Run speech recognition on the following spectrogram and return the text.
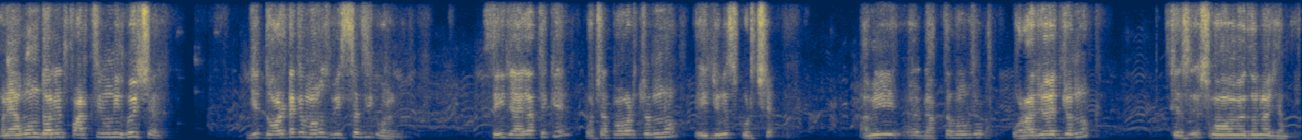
মানে এমন দলের প্রার্থী উনি হয়েছেন, যে দলটাকে মানুষ বিশ্বাসই করে না। সেই জায়গা থেকে প্রচার পাওয়ার জন্য এই জিনিস করছে। আমি ডাক্তারবাবুর পরাজয়ের জন্য শেষে সমবেদনা জানাই।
